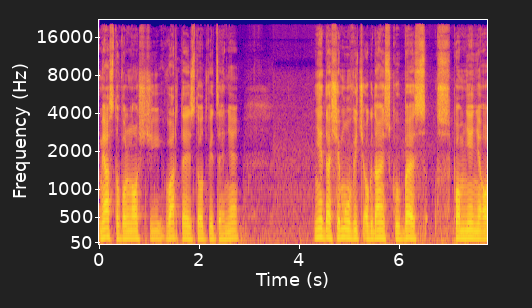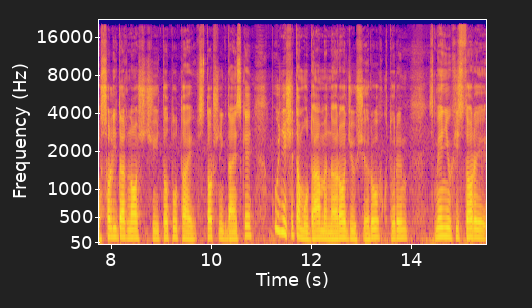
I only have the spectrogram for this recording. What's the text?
miasto wolności warte jest do odwiedzenia. Nie da się mówić o Gdańsku bez wspomnienia o Solidarności. To tutaj w Stoczni Gdańskiej. Później się tam udamy. Narodził się ruch, którym zmienił historię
